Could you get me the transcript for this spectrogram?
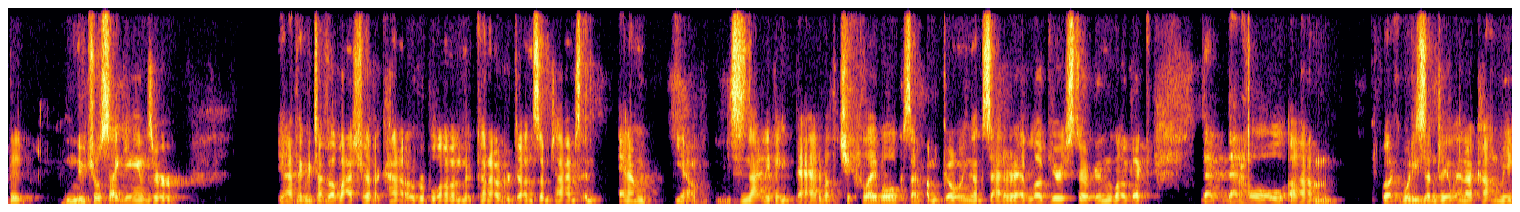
the neutral site games are yeah, I think we talked about last year. They're kind of overblown. They're kind of overdone sometimes. And and I'm, you know, this is not anything bad about the Chick Fil A Bowl because I'm going on Saturday. I love Gary Stokan. Love like that that whole um, like what he's done to the Atlanta economy.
